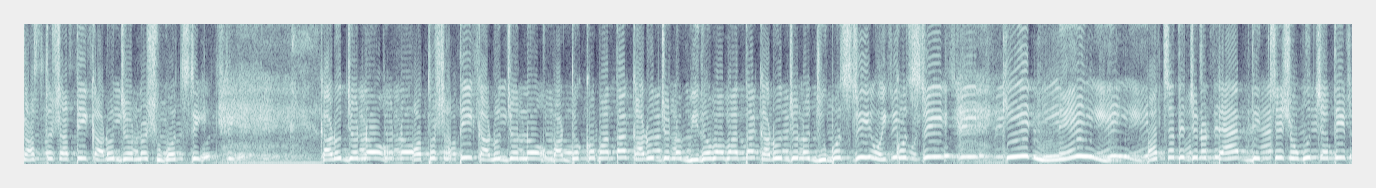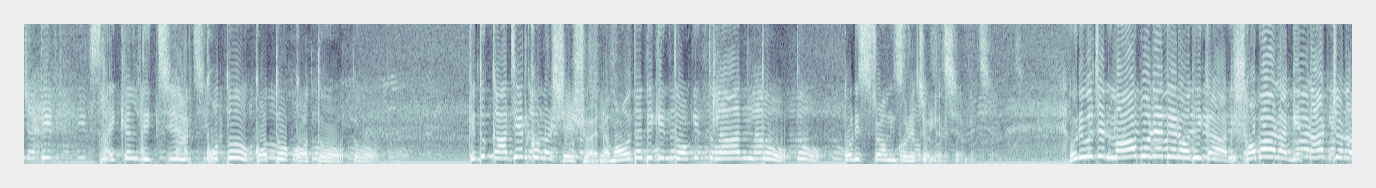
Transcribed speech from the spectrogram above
স্বাস্থ্যসাথী, কারোর জন্য শুভশ্রী কারোর জন্য পথসাথী, কারোর জন্য বার্ধক্য ভাতা, কারোর জন্য বিধবা ভাতা, কারোর জন্য যুবশ্রী, ঐক্যশ্রী, কি নেই? বাচ্চাদের জন্য ট্যাব দিচ্ছে, সবুজ সাথীর সাইকেল দিচ্ছে, আর কত কত কত? কিন্তু কাজের কোনো শেষ হয় না। মমতাদি কিন্তু অক্লান্ত পরিশ্রম করে চলেছে। উনি বলছেন, মা বোনেদের অধিকার, সবার আগে তার জন্য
